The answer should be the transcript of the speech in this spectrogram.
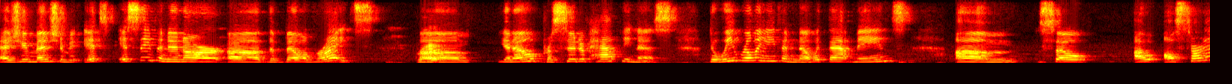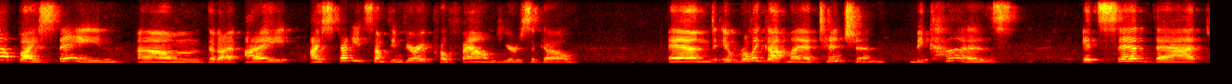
as you mentioned, it's it's even in our uh, the Bill of Rights. Right. Um, you know, pursuit of happiness. Do we really even know what that means? Um, so I'll, I'll start out by saying um, that I, I I studied something very profound years ago, and it really got my attention because it said that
